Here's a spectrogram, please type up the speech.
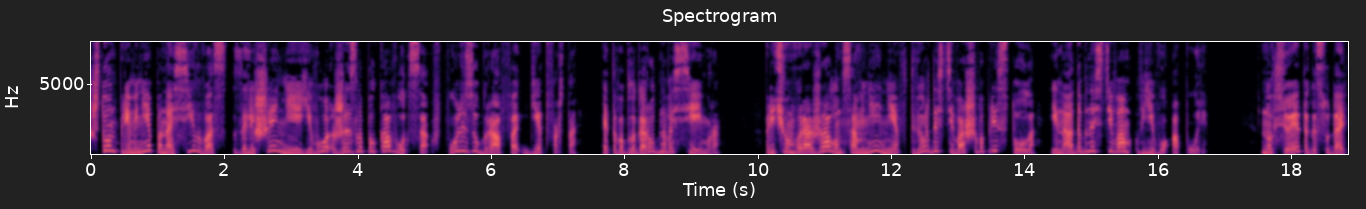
что он при мне поносил вас за лишение его жезлополководца в пользу графа Гетфорта, этого благородного Сеймура. Причем выражал он сомнение в твердости вашего престола и надобности вам в его опоре. Но все это, государь,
